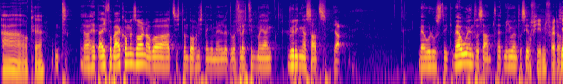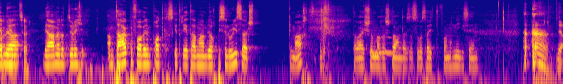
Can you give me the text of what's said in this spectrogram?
Ah, okay. Und ja, hätte eigentlich vorbeikommen sollen, aber hat sich dann doch nicht mehr gemeldet. Aber vielleicht findet man ja einen würdigen Ersatz. Ja. Wäre wohl lustig. Wäre urinteressant. Hätte mich urinteressiert. Auf jeden Fall. Da dazu. Wir haben ja natürlich am Tag, bevor wir den Podcast gedreht haben, haben wir auch ein bisschen Research gemacht. Und da war ich schon noch erstaunt. Also sowas habe ich davor noch nie gesehen. ja.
